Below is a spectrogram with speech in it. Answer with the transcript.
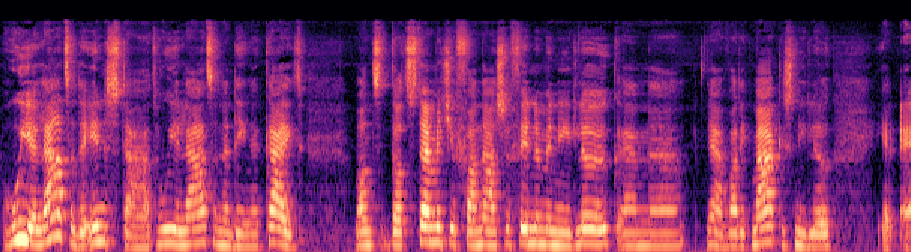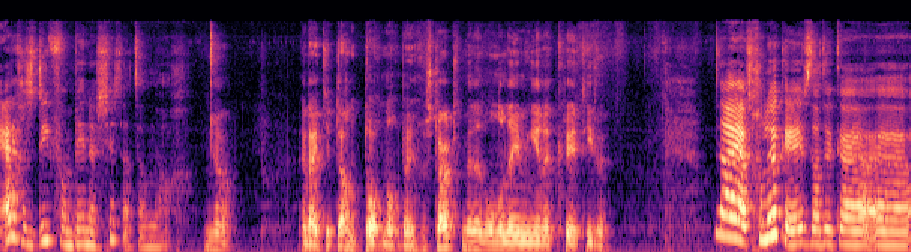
Hoe je later erin staat, hoe je later naar dingen kijkt. Want dat stemmetje van, nou, ze vinden me niet leuk en eh, ja, wat ik maak is niet leuk. Ja, ergens diep van binnen zit dat dan nog. Ja. En dat je dan toch nog bent gestart met een onderneming in het creatieve. Nou ja, het geluk is dat ik eh, eh,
